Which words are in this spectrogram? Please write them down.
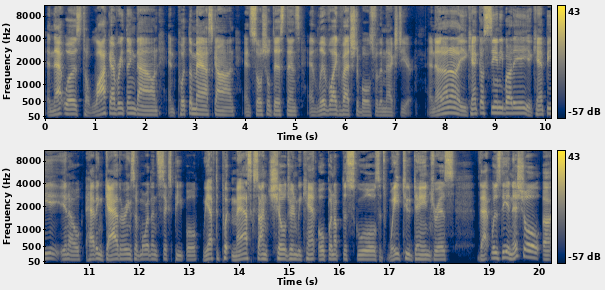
and that was to lock everything down and put the mask on and social distance and live like vegetables for the next year. And no, no, no, no, you can't go see anybody. You can't be, you know, having gatherings of more than six people. We have to put masks on children. We can't open up the schools. It's way too dangerous. That was the initial uh,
